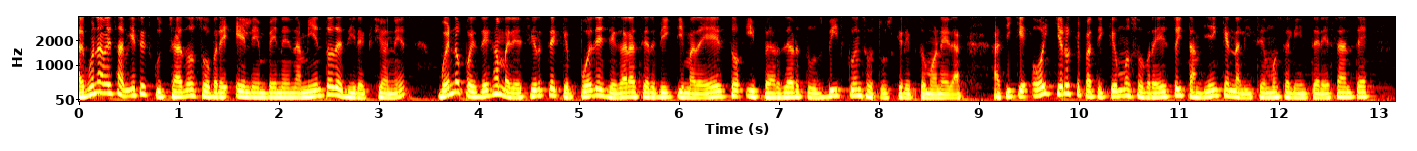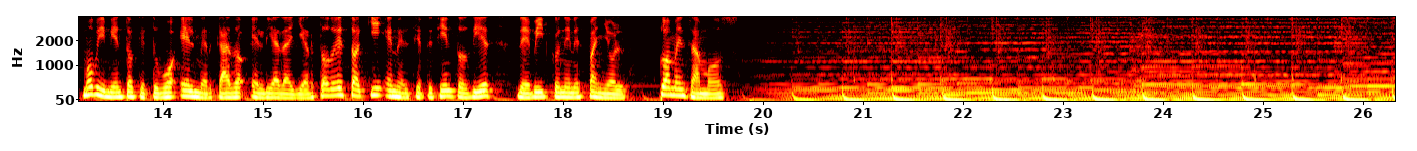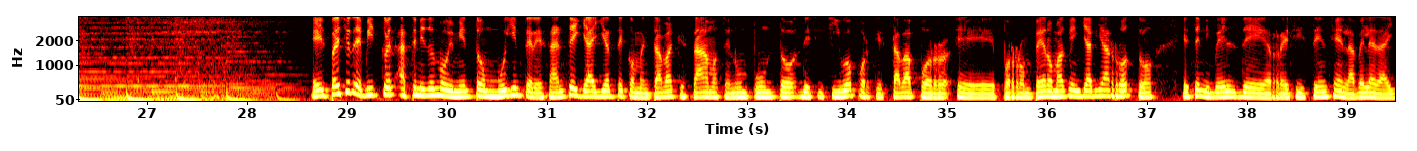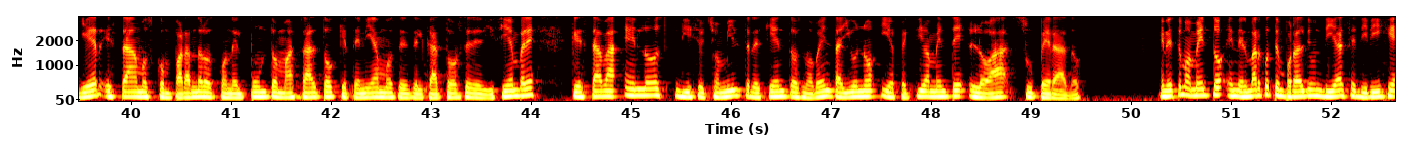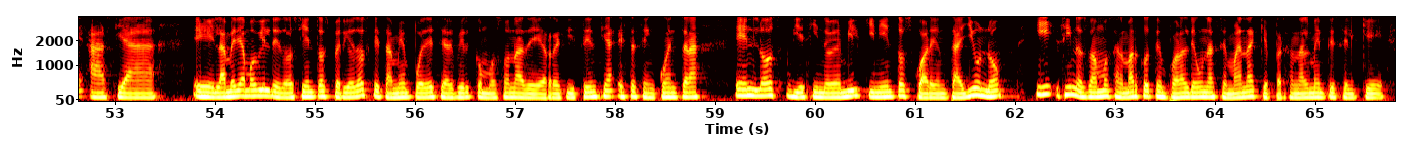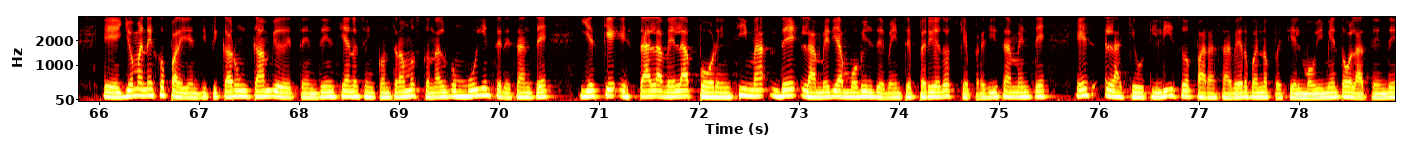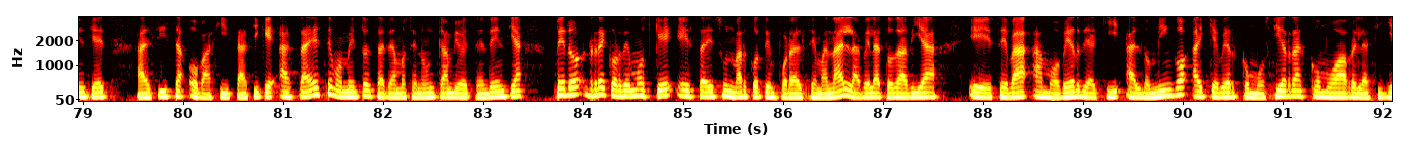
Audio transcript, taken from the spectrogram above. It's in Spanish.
¿Alguna vez habías escuchado sobre el envenenamiento de direcciones? Bueno, pues déjame decirte que puedes llegar a ser víctima de esto y perder tus bitcoins o tus criptomonedas. Así que hoy quiero que platiquemos sobre esto y también que analicemos el interesante movimiento que tuvo el mercado el día de ayer. Todo esto aquí en el 710 de Bitcoin en español. Comenzamos. El precio de Bitcoin ha tenido un movimiento muy interesante. Ya ayer te comentaba que estábamos en un punto decisivo porque estaba por, eh, por romper o más bien ya había roto este nivel de resistencia en la vela de ayer. Estábamos comparándolo con el punto más alto que teníamos desde el 14 de diciembre que estaba en los 18.391 y efectivamente lo ha superado. En este momento en el marco temporal de un día se dirige hacia eh, la media móvil de 200 periodos que también puede servir como zona de resistencia. Esta se encuentra en los 19.541 y si nos vamos al marco temporal de una semana, que personalmente es el que eh, yo manejo para identificar un cambio de tendencia, nos encontramos con algo muy interesante y es que está la vela por encima de la media móvil de 20 periodos, que precisamente es la que utilizo para saber, bueno, pues si el movimiento o la tendencia es alcista o bajista. Así que hasta este momento estaríamos en un cambio de tendencia, pero recordemos que esta es un marco temporal semanal, la vela todavía eh, se va a mover de aquí al domingo, hay que ver cómo cierra, cómo abre la siguiente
